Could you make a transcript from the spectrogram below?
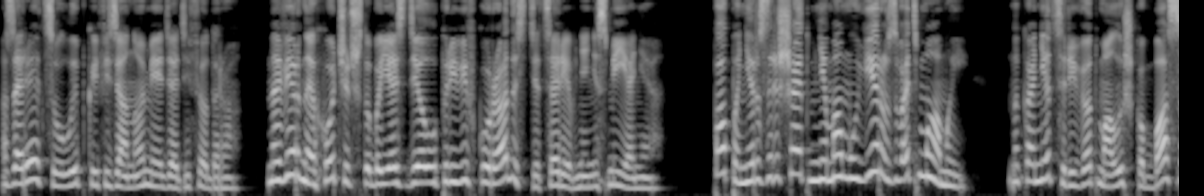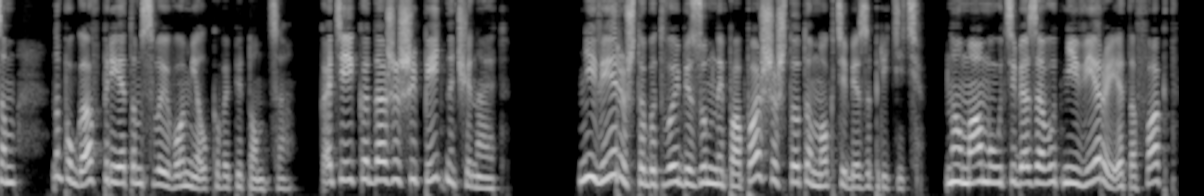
Озаряется улыбкой физиономия дяди Федора. Наверное, хочет, чтобы я сделал прививку радости царевне несмеяния. Папа не разрешает мне маму Веру звать мамой. Наконец ревет малышка басом, напугав при этом своего мелкого питомца. Котейка даже шипеть начинает. Не верю, чтобы твой безумный папаша что-то мог тебе запретить. Но маму у тебя зовут не Верой, это факт.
